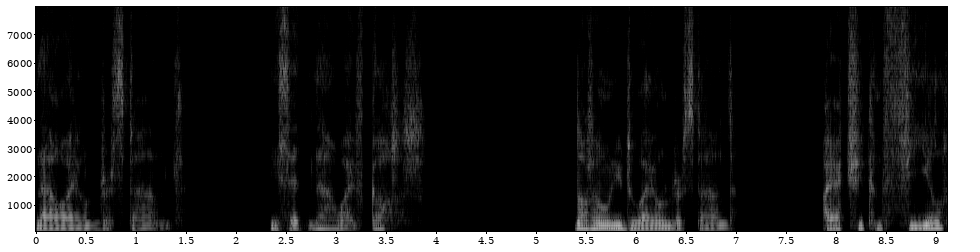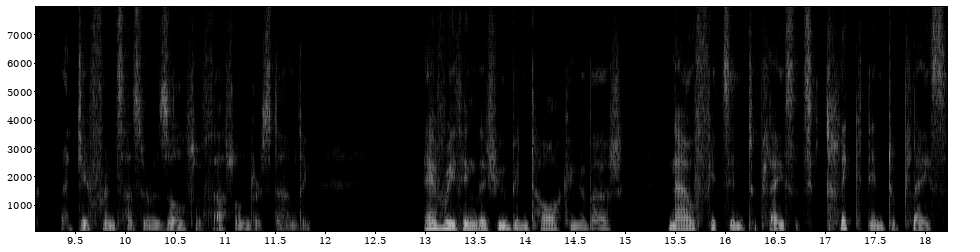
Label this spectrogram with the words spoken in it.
now I understand. He said, Now I've got it. Not only do I understand, I actually can feel a difference as a result of that understanding. Everything that you've been talking about now fits into place. It's clicked into place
